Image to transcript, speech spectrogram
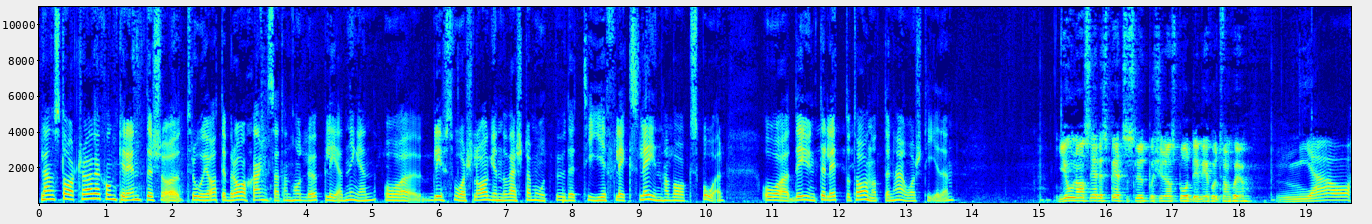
Bland startröga konkurrenter så tror jag att det är bra chans att han håller upp ledningen och blir svårslagen då värsta motbudet 10 Flex Lane har bakspår. Och det är ju inte lätt att ta något den här årstiden. Jonas, är det spets och slut på Kiras Brodde i V757? Ja,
